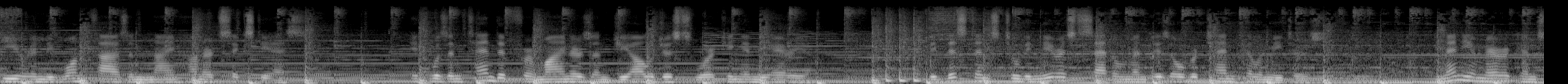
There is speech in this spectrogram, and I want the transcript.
here in the 1960s. It was intended for miners and geologists working in the area. The distance to the nearest settlement is over 10 kilometers. Many Americans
